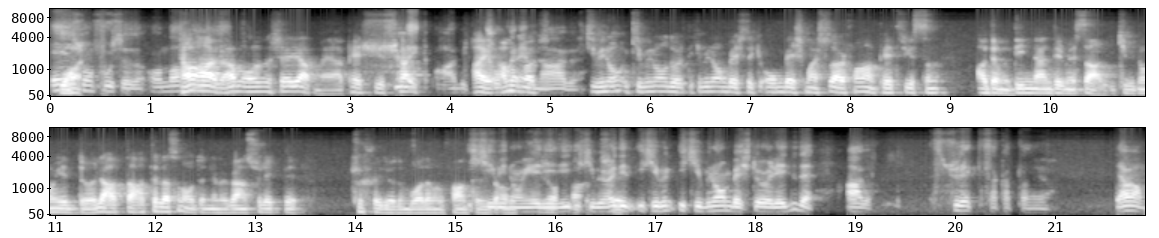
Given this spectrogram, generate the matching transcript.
en Vay. son full sezon. Ondan Tamam sonra abi ama onu şey yapma ya. Patriots kaç abi Hayır, çok ama önemli bak- abi. 2010 2014 2015'teki 15 maçlar falan Patriots'ın adamı dinlendirmesi abi. 2017'de öyle. Hatta hatırlasana o dönemi ben sürekli küfrediyordum bu adamın fantezide. 2017 alıp- değil, yok 2017 şey. değil, 2000, 2015'te öyleydi de abi sürekli sakatlanıyor. Devam.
